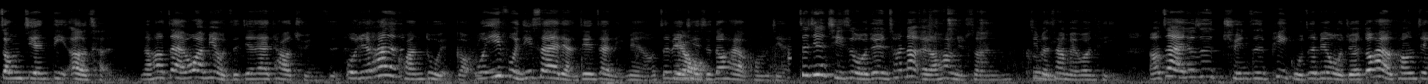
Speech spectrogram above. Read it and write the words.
中间第二层。然后在外面我直接再套裙子，我觉得它的宽度也够。我衣服已经塞了两件在里面哦，这边其实都还有空间。这件其实我觉得你穿到 L 号女生基本上没问题。然后再来就是裙子屁股这边，我觉得都还有空间。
